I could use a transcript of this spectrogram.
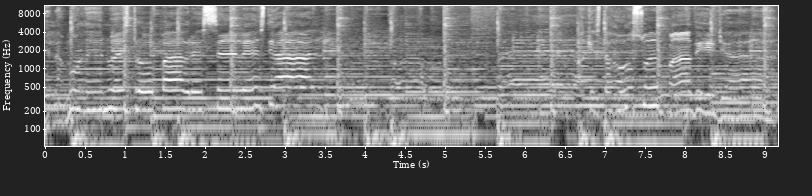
El amor de nuestro Padre Celestial. Aquí está Josué Padilla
